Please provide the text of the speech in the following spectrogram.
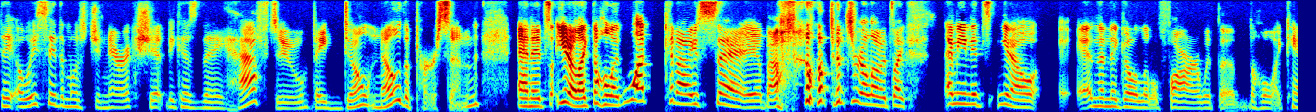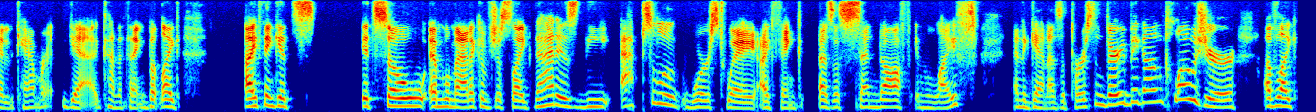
they always say the most generic shit because they have to. They don't know the person, and it's you know like the whole like what can I say about Philip Petrillo? It's like I mean it's you know, and then they go a little far with the the whole like candid camera yeah kind of thing. But like I think it's it's so emblematic of just like that is the absolute worst way I think as a send off in life. And again, as a person very big on closure of like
